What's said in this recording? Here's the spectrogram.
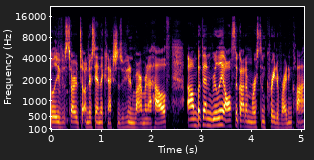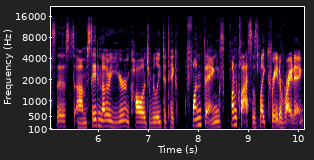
really started to understand the connections between environment and health, um, but then really also got immersed in creative writing classes. Um, stayed another year in college really to take fun things, fun classes like creative writing.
